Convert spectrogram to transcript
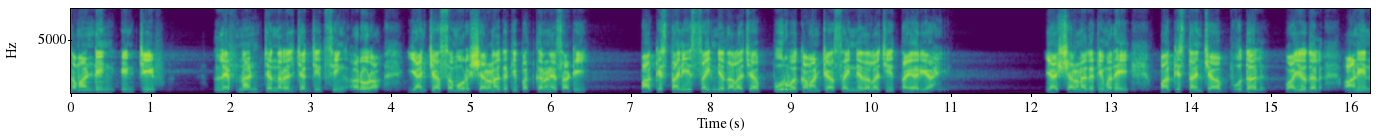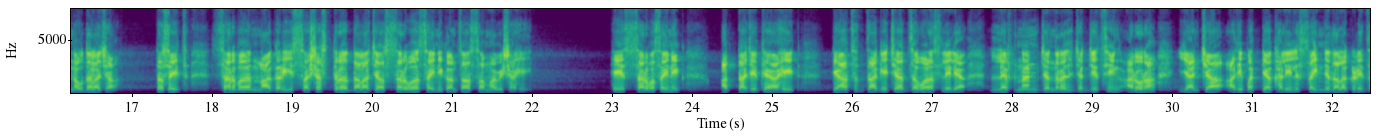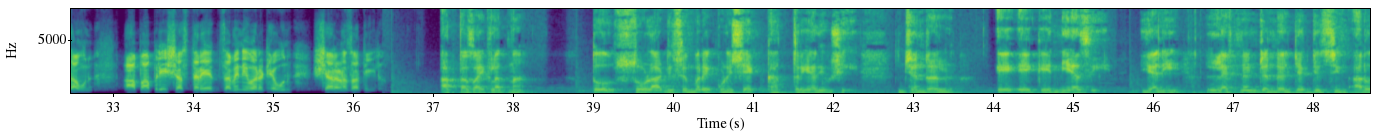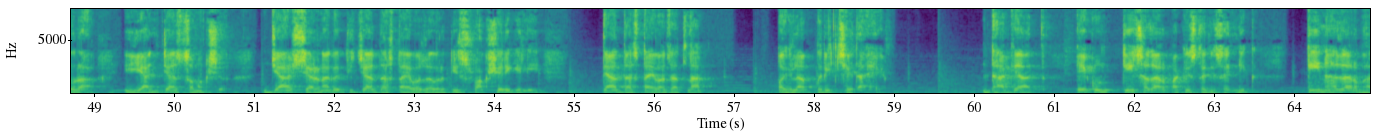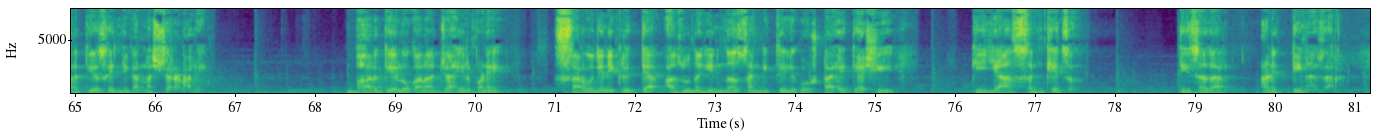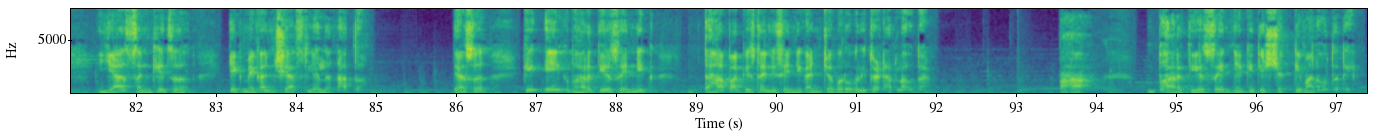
commanding in chief lieutenant general Jagjit Singh Arora यांच्यासमोर शरणागती पत्करण्यासाठी पाकिस्तानी सैन्य दलाच्या पूर्व कमांडच्या सैन्य दलाची तयारी आहे. या शरणागतीमध्ये पाकिस्तानच्या भूदल वायुदल आणि नौदलाच्या तसेच सर्व नागरी सशस्त्र दलाच्या सर्व सैनिकांचा समावेश आहे. हे सर्व सैनिक आत्ता जेथे आहेत त्याच जागेच्या जवळ असलेल्या लेफ्टनंट जनरल जगजित सिंग अरोरा यांच्या आधिपत्याखालील सैन्य दलाकडे जाऊन आपापली शस्त्रे जमिनीवर ठेवून शरण जातील. आत्ताच ऐकलात ना? तो सोळा डिसेंबर एकोणीसशे एकाहत्तर या दिवशी general A A K Niazi यांनी लेफ्टनंट जनरल जगजित सिंग अरोरा यांच्या समक्ष ज्या शरणागतीच्या दस्तऐवजावरती स्वाक्षरी केली त्या दस्तऐवजातला पहिला परिच्छेद आहे. ढाक्यात एकूण तीस हजार पाकिस्तानी सैनिक तीन हजार भारतीय सैनिकांना शरण आले. भारतीय लोकांना जाहीरपणे सार्वजनिकरित्या अजूनही न सांगितलेली गोष्ट आहे ती अशी की या संख्येचं तीस हजार आणि तीन हजार या संख्येचं एकमेकांशी असलेलं नातं. ते असं की एक भारतीय सैनिक दहा पाकिस्तानी सैनिकांच्या बरोबरीचा ठरला होता. पहा भारतीय सैन्य किती शक्तिमान होतं ते.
